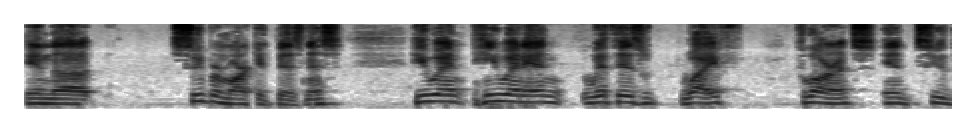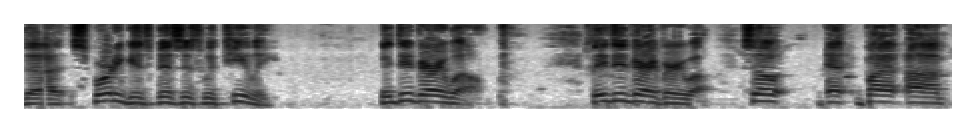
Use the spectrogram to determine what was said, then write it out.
in the supermarket business. He went he went in with his wife Florence into the sporting goods business with Killy. They did very well. they did very very well. So, eh, but um,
